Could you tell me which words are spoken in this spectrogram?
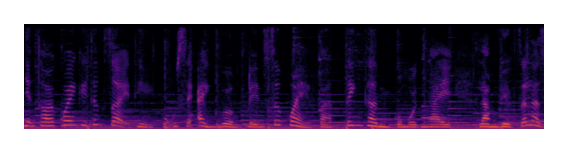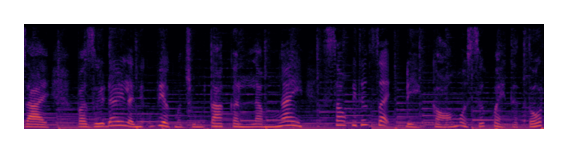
Những thói quen khi thức dậy thì cũng sẽ ảnh hưởng đến sức khỏe và tinh thần của một ngày làm việc rất là dài. Và dưới đây là những việc mà chúng ta cần làm ngay sau khi thức dậy để có một sức khỏe thật tốt.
